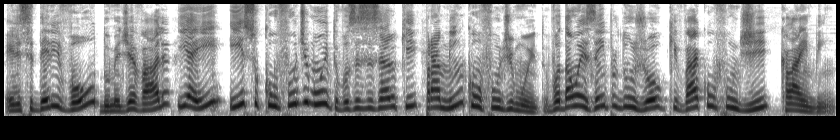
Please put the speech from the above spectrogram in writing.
ele se derivou do Medievalia, e aí isso confunde muito. Vou ser sincero que, para mim, confunde muito. Vou dar um exemplo de um jogo que vai confundir climbing.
